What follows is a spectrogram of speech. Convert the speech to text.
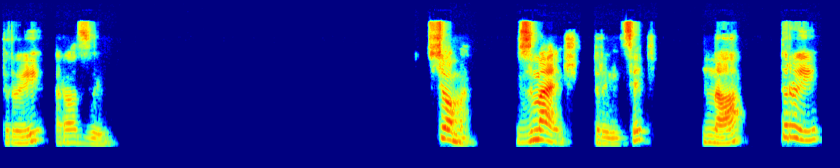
3 рази. Сьоме. Зменш 30 на 3.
